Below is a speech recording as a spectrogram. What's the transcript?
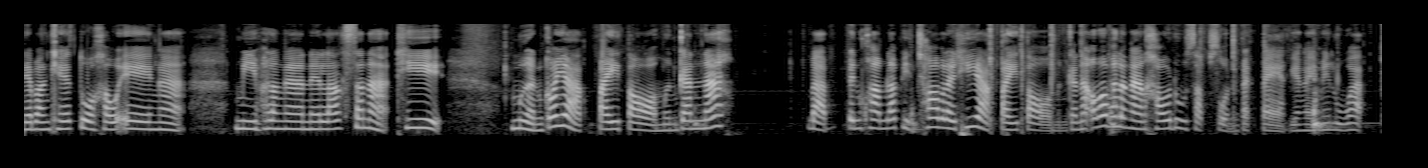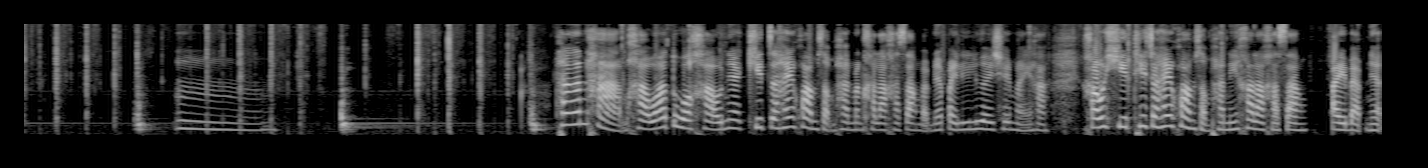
ในบางเคสตัวเขาเองอะ่ะ มีพลังงานในลักษณะที่เหมือนก็อยากไปต่อเหมือนกันนะ แบบเป็นความรับผิดชอบอะไรที่อยากไปต่อเหมือนกันนะเอาว่าพลังงานเขาดูสับสนแปลกๆยังไงไม่รู้อะอืม ถ้างั้นถามค่ะว่าตัวเขาเนี่ยคิดจะให้ความสัมพันธ์มันคาราคาซังแบบนี้ไปเรื่อยๆใช่ไหมคะเขาคิดที่จะให้ความสัมพันธ์นี้คาราคาซังไปแบบเนี้ย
